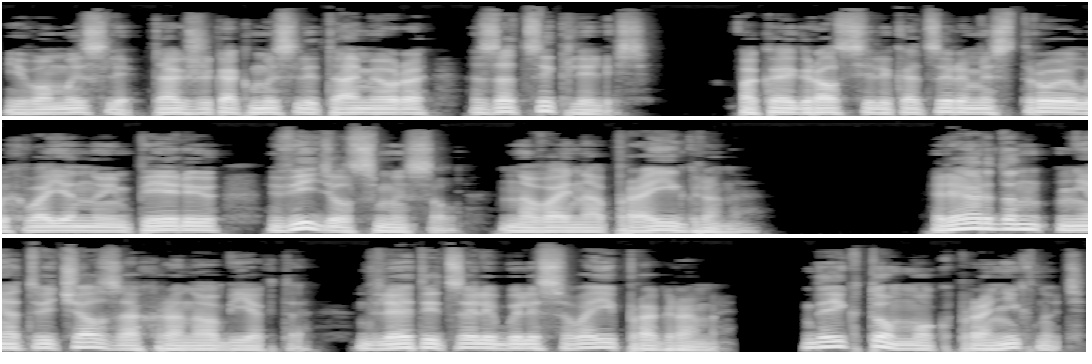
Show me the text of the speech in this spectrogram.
Его мысли, так же как мысли Тамиора, зациклились. Пока играл с силикацирами, строил их военную империю, видел смысл, но война проиграна. Риардон не отвечал за охрану объекта. Для этой цели были свои программы. Да и кто мог проникнуть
